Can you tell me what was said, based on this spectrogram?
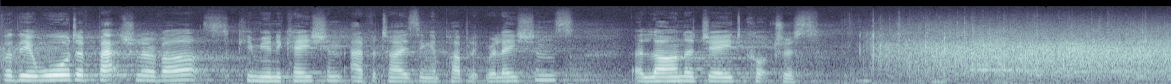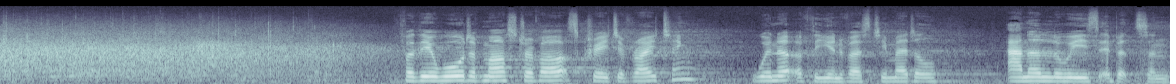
For the award of Bachelor of Arts, Communication, Advertising and Public Relations, Alana Jade Cotris. For the award of Master of Arts, Creative Writing, winner of the University Medal, Anna Louise Ibbotson.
